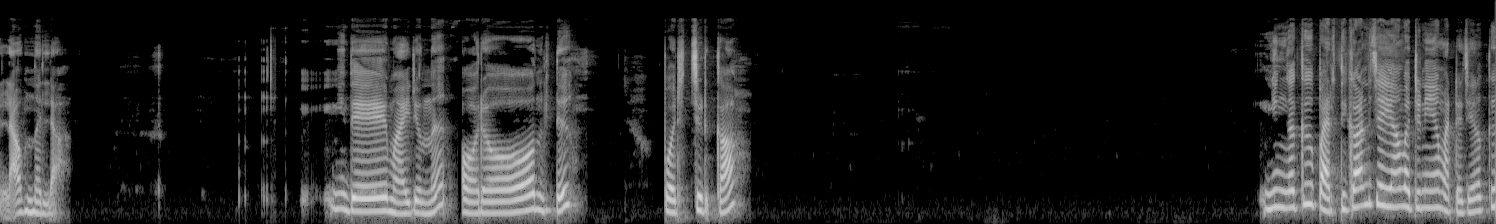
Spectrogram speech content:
എല്ലാം ഒന്നുമില്ല. ഇനി ഇതേമാതിരി ഒന്ന് ഓരോന്നിട്ട് പൊരിച്ചെടുക്കുക നിങ്ങൾക്ക് പരത്തിക്കാണ്ട് ചെയ്യാൻ പറ്റണേ മറ്റേ ചിലക്ക്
